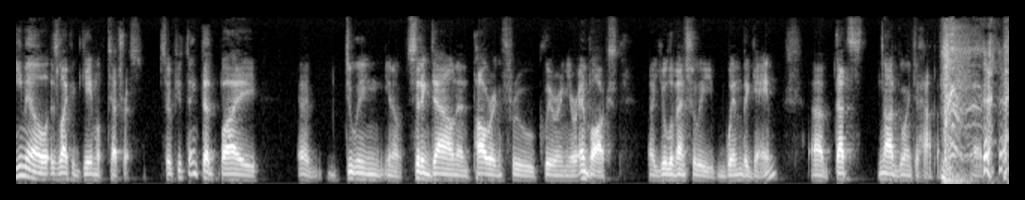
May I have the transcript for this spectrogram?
email is like a game of Tetris. So if you think that by uh, doing, you know, sitting down and powering through clearing your inbox, uh, you'll eventually win the game. Uh, that's not going to happen.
